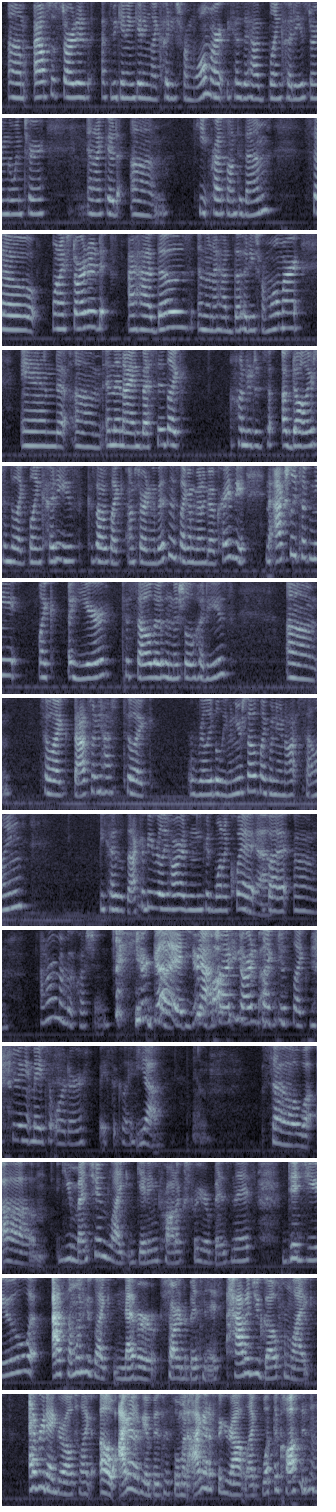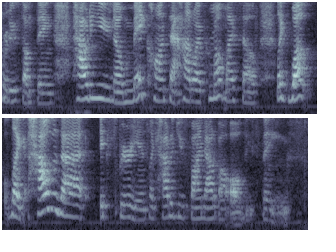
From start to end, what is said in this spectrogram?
um, I also started at the beginning getting like hoodies from Walmart because they had blank hoodies during the winter and I could um, heat press onto them. So when I started, I had those, and then I had the hoodies from Walmart, and um, and then I invested like hundreds of dollars into like blank hoodies because I was like, I'm starting a business, like I'm gonna go crazy, and it actually took me like a year to sell those initial hoodies. Um, so like that's when you have to like really believe in yourself, like when you're not selling, because that could be really hard and you could want to quit. Yeah. But um, I don't remember the question. You're good. You're yeah, so I started like just like doing it made to order, basically. Yeah. So, um, you mentioned like getting products for your business. Did you, as someone who's like never started a business, how did you go from like everyday girl to like, oh, I gotta be a businesswoman. I gotta figure out like what the cost is to produce something. How do you, you know, make content? How do I promote myself? Like, what, like, how was that experience? Like, how did you find out about all these things?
